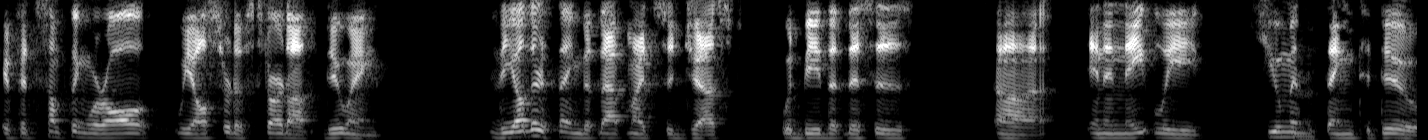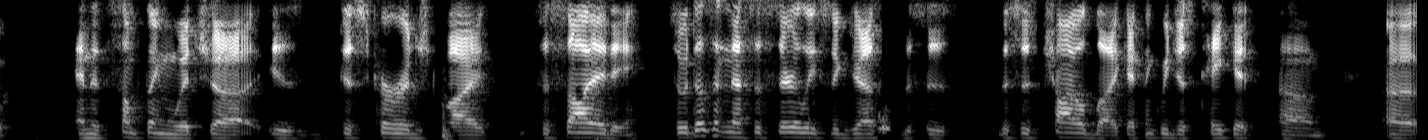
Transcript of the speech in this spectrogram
if it's something we're all we all sort of start off doing, the other thing that that might suggest would be that this is uh, an innately human mm. thing to do, and it's something which uh, is discouraged by society. So it doesn't necessarily suggest this is this is childlike. I think we just take it. Um, uh,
